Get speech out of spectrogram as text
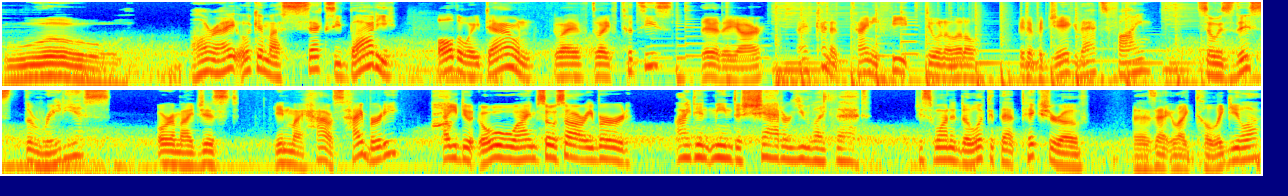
Whoa. Alright, look at my sexy body all the way down. Do I have do I have tootsies? There they are. I have kind of tiny feet doing a little bit of a jig, that's fine. So is this the radius? Or am I just in my house? Hi, birdie. How you doing? Oh, I'm so sorry, bird. I didn't mean to shatter you like that. Just wanted to look at that picture of... Uh, is that like Caligula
